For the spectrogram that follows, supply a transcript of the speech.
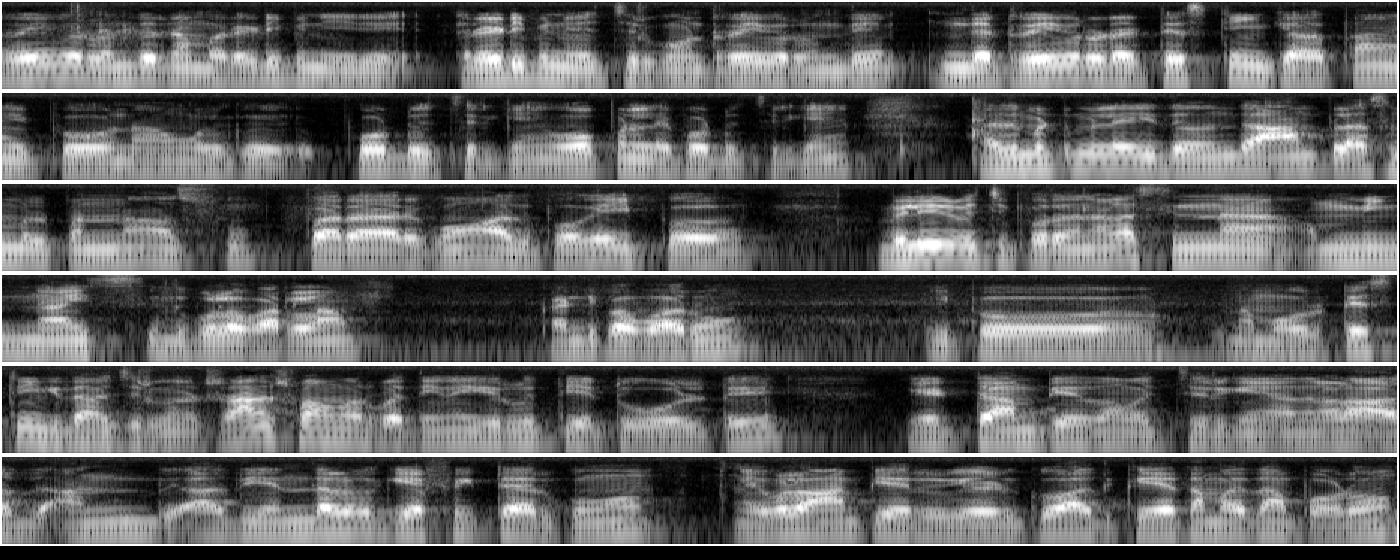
டிரைவர் வந்து நம்ம ரெடி பண்ணி ரெடி பண்ணி வச்சுருக்கோம் டிரைவர் வந்து. இந்த டிரைவரோட டெஸ்டிங்காக தான் இப்போது நான் உங்களுக்கு போட்டு வச்சுருக்கேன் ஓப்பனில் போட்டு வச்சுருக்கேன். அது மட்டும் இல்லை இதை வந்து ஆம்பில் அசம்பிள் பண்ணால் சூப்பராக இருக்கும். அது போக இப்போ வெளியில் வச்சு போகிறதுனால சின்ன அம்மிங் நாய்ஸ் இது போல் வரலாம். கண்டிப்பாக வரும். இப்போது நம்ம ஒரு டெஸ்டிங்க்கு தான் வச்சுருக்கோம். ட்ரான்ஸ்ஃபார்மர் பார்த்திங்கன்னா இருபத்தி எட்டு வோல்ட்டு எட்டு ஆம்பியர் தான் வச்சுருக்கேன். அதனால் அது அந்த அது எந்த அளவுக்கு எஃபெக்டாக இருக்கும்? எவ்வளோ ஆம்பியர் எடுக்கோ அதுக்கு ஏற்ற மாதிரி தான் போடும்.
